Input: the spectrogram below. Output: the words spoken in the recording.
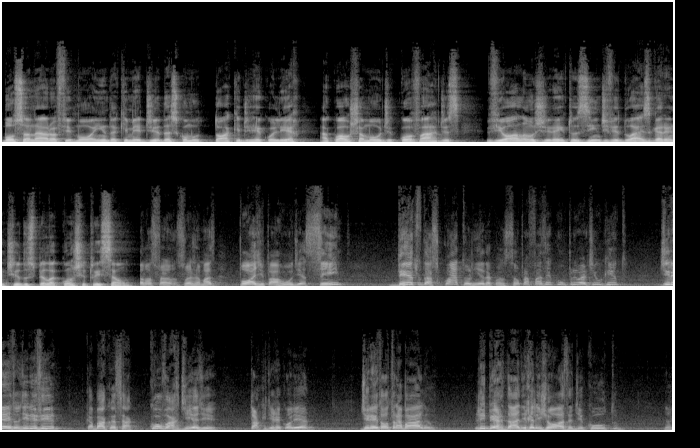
Bolsonaro afirmou ainda que medidas como o toque de recolher, a qual chamou de covardes, violam os direitos individuais garantidos pela Constituição. A nossa Forças Armadas pode ir para a rua dia sim, dentro das quatro linhas da Constituição, para fazer cumprir o artigo 5 direito de ir e vir, acabar com essa covardia de toque de recolher, direito ao trabalho, liberdade religiosa, de culto, né,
